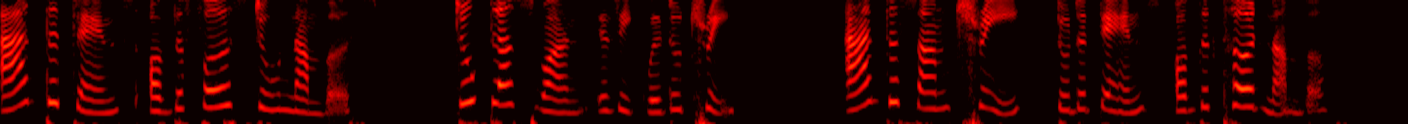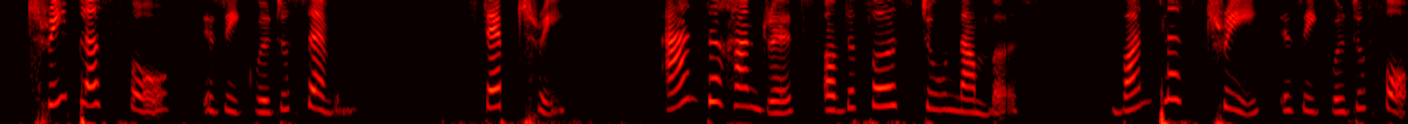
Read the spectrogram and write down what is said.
Add the tens of the first two numbers. 2 plus 1 is equal to 3. Add the sum 3 to the tens of the third number. 3 plus 4 is equal to 7. Step 3. Add the hundreds of the first two numbers. 1 plus 3 is equal to 4.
